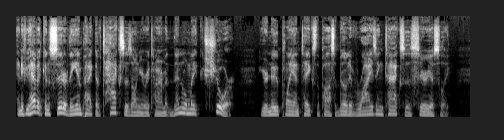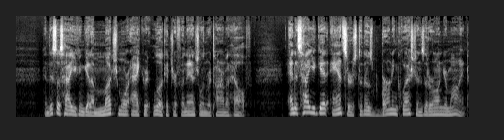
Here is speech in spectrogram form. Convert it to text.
And if you haven't considered the impact of taxes on your retirement, then we'll make sure your new plan takes the possibility of rising taxes seriously. And this is how you can get a much more accurate look at your financial and retirement health. And it's how you get answers to those burning questions that are on your mind.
